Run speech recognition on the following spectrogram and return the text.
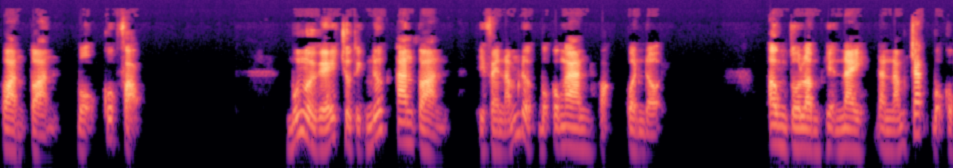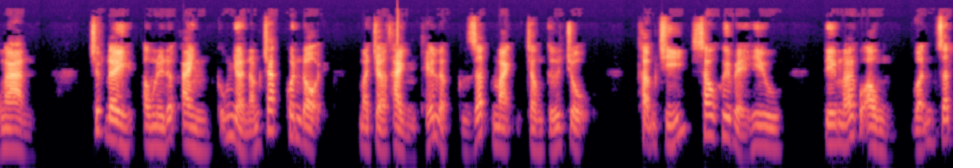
hoàn toàn Bộ Quốc phòng. Muốn ngồi ghế Chủ tịch nước an toàn thì phải nắm được Bộ Công an hoặc quân đội. Ông Tô Lâm hiện nay đang nắm chắc Bộ Công an. Trước đây, ông Lê Đức Anh cũng nhờ nắm chắc quân đội mà trở thành thế lực rất mạnh trong tứ trụ. Thậm chí sau khi về hưu, tiếng nói của ông vẫn rất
